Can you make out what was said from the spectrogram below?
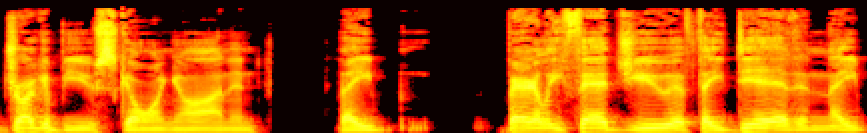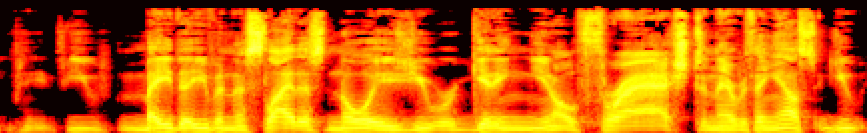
drug abuse going on and they barely fed you if they did. And they, if you made even the slightest noise, you were getting, you know, thrashed and everything else. You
